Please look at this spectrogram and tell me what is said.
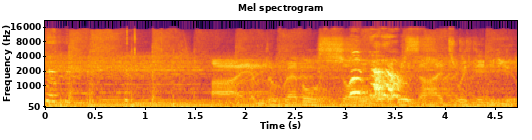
I am the rebel soul Look at that him! resides within you.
